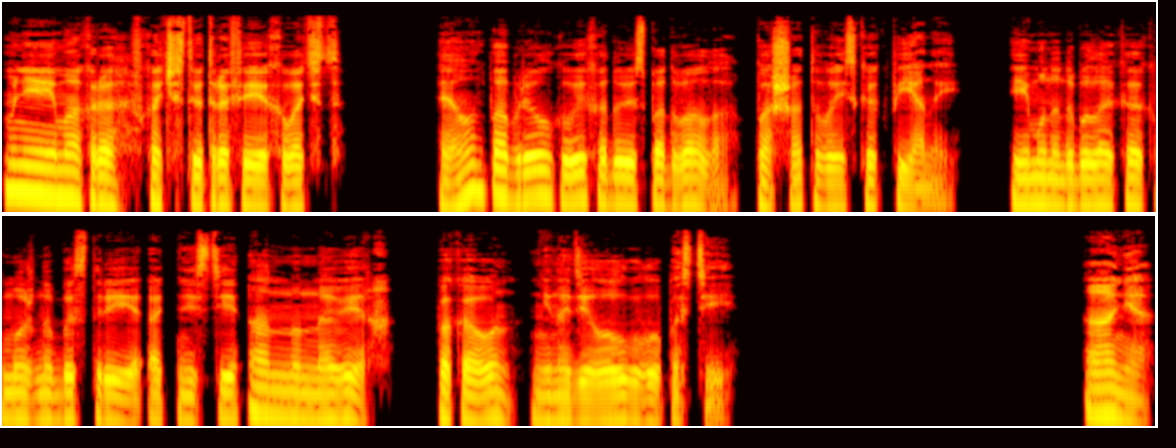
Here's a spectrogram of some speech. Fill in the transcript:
Мне и макро в качестве трофея хватит». И он побрел к выходу из подвала, пошатываясь как пьяный. Ему надо было как можно быстрее отнести Анну наверх, пока он не наделал глупостей. «Аня,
